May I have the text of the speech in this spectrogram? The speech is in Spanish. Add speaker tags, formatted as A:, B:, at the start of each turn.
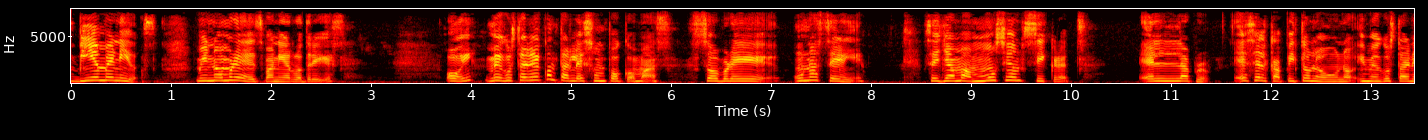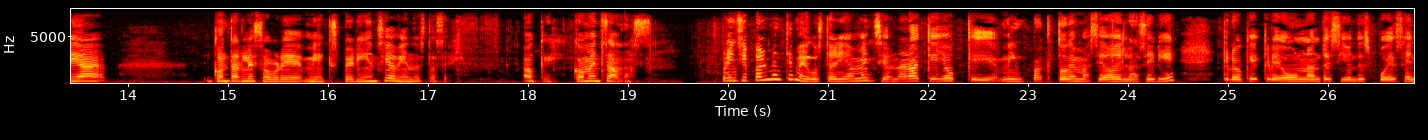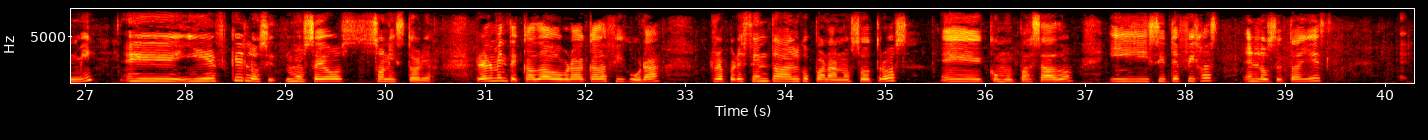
A: Bienvenidos, mi nombre es Vania Rodríguez. Hoy me gustaría contarles un poco más sobre una serie. Se llama Museum Secrets. El, es el capítulo 1 y me gustaría contarles sobre mi experiencia viendo esta serie. Ok, comenzamos. Principalmente me gustaría mencionar aquello que me impactó demasiado de la serie, creo que creó un antes y un después en mí, eh, y es que los museos son historia. Realmente cada obra, cada figura representa algo para nosotros eh, como pasado, y si te fijas en los detalles,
